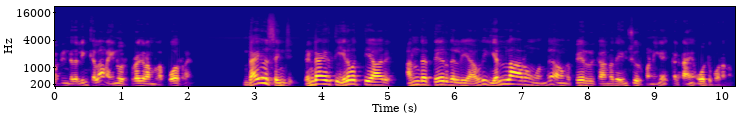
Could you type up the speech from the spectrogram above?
அப்படின்றத லிங்க் எல்லாம் நான் இன்னொரு ப்ரோக்ராம்ல போடுறேன். தயவு செஞ்சு ரெண்டாயிரத்தி இருபத்தி ஆறு அந்த தேர்தலையாவது எல்லாரும் வந்து அவங்க பேர் இருக்கான்றதை இன்ஷூர் பண்ணிங்க கட்டாயம் ஓட்டு போடணும்.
